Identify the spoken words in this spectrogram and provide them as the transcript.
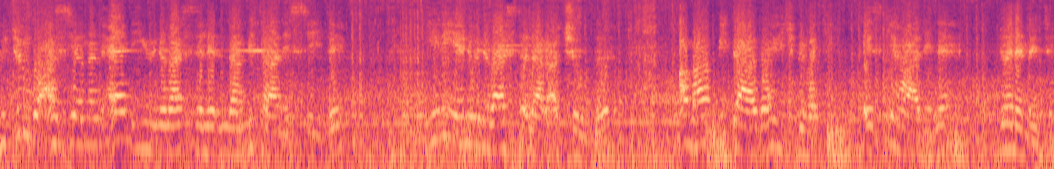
bütün bu Asya'nın en iyi üniversitelerinden bir tanesiydi. Yeni yeni üniversiteler açıldı ama bir daha da hiçbir vakit eski haline dönemedi.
